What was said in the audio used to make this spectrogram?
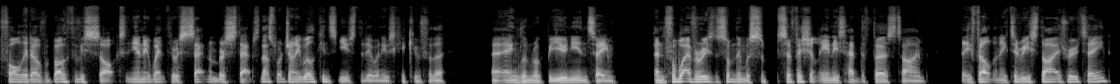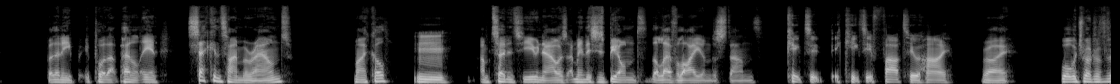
folded over both of his socks, and then he went through a set number of steps. And that's what Jonny Wilkinson used to do when he was kicking for the uh, England Rugby Union team. And for whatever reason, something was su- sufficiently in his head the first time that he felt the need to restart his routine. But then he, he put that penalty in. Second time around, Michael, Mm. I'm turning to you now. As I mean, this is beyond the level I understand. Kicked it. It kicked it far too high. Right. What would you have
